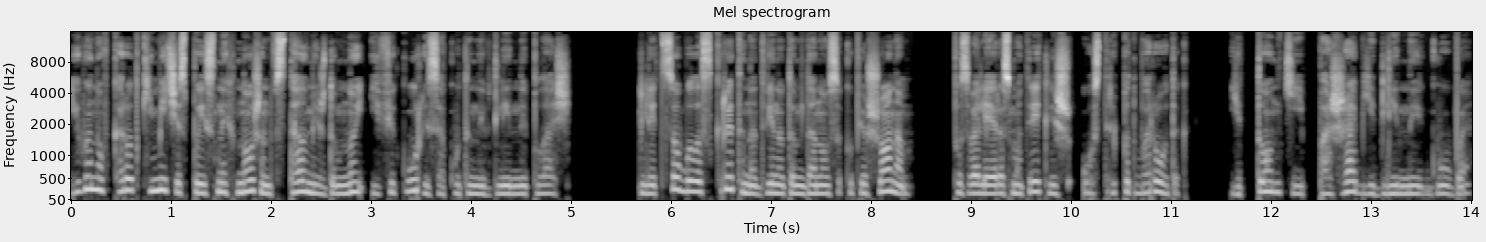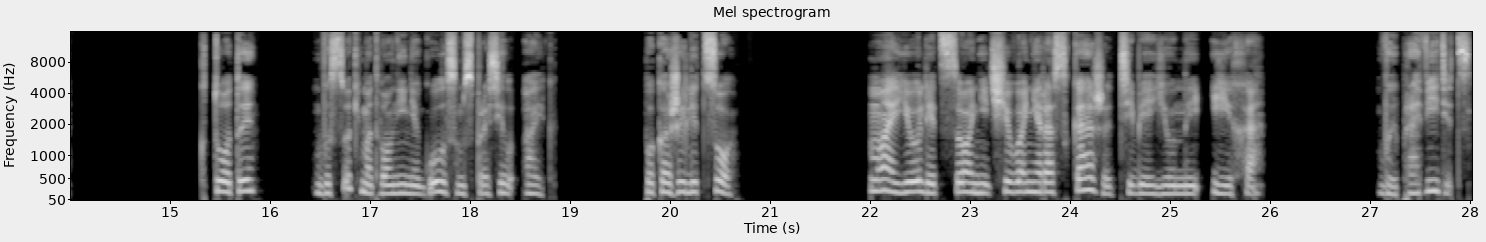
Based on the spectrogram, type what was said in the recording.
и, вынув короткий меч из поясных ножен, встал между мной и фигурой, закутанной в длинный плащ. Лицо было скрыто надвинутым до носа капюшоном, позволяя рассмотреть лишь острый подбородок и тонкие, пожабьи длинные губы. «Кто ты?» — высоким от волнения голосом спросил Айк. «Покажи лицо!» «Мое лицо ничего не расскажет тебе, юный Иха!» «Вы провидец!»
